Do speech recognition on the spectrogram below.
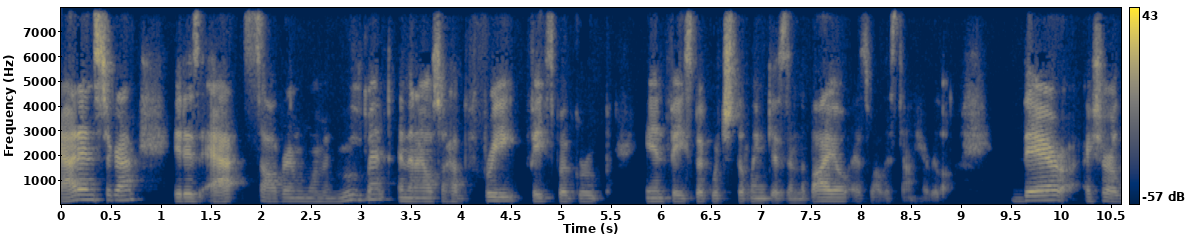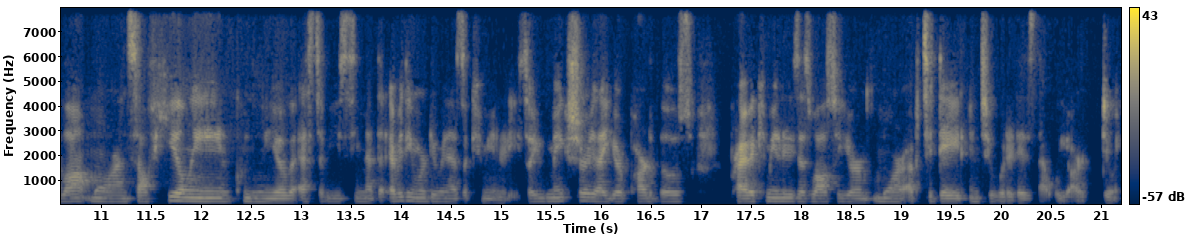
At Instagram, it is at Sovereign Woman Movement. And then I also have a free Facebook group in Facebook, which the link is in the bio as well as down here below there i share a lot more on self-healing kundalini yoga swc method everything we're doing as a community so you make sure that you're part of those private communities as well so you're more up to date into what it is that we are doing.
